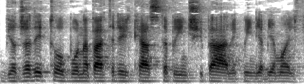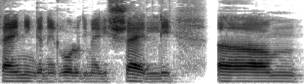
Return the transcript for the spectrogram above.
vi ho già detto buona parte del cast principale, quindi abbiamo El Fanning nel ruolo di Mary Shelley, um,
